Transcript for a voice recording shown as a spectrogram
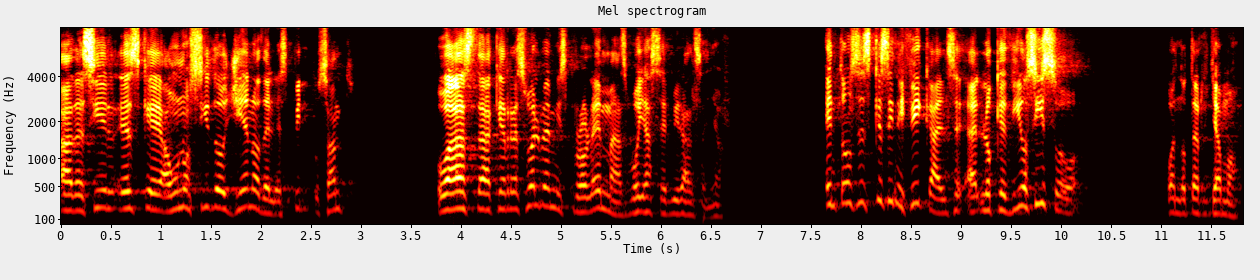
a decir, es que aún no he sido lleno del Espíritu Santo. O hasta que resuelve mis problemas, voy a servir al Señor. Entonces, ¿qué significa eh, lo que Dios hizo cuando te llamó,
